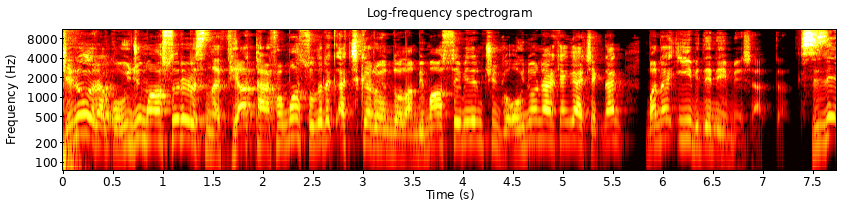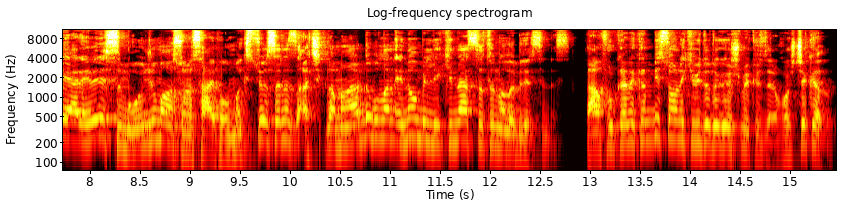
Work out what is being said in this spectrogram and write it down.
Genel olarak oyuncu mouse'ları arasında fiyat performans olarak açık ara önde olan bir mouse diyebilirim. Çünkü oyun oynarken gerçekten bana iyi bir deneyim yaşattı. Siz de eğer Everest'in bu oyuncu mouse'una sahip olmak istiyorsanız açıklamalarda bulunan N11 linkinden satın alabilirsiniz. Ben Furkan Akın bir sonraki videoda görüşmek üzere. Hoşçakalın.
